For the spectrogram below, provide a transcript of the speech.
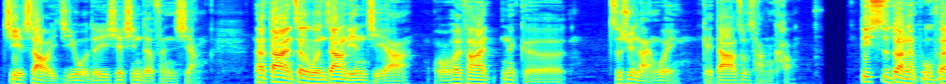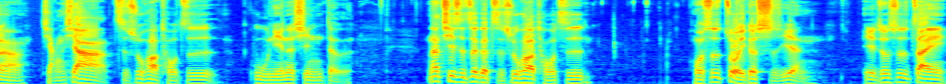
介绍以及我的一些心得分享。那当然，这个文章的连结啊，我会放在那个资讯栏位给大家做参考。第四段的部分啊，讲一下指数化投资五年的心得。那其实这个指数化投资，我是做一个实验，也就是在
